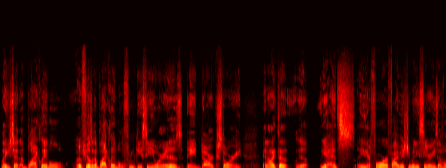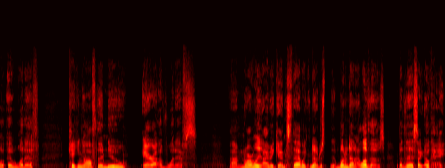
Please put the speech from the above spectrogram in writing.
like you said, a black label. It feels like a black label from DC, where it is a dark story, and I like that. Yeah, it's either four or five issue miniseries of a, a What If, kicking off the new era of What Ifs. Um, normally, I'm against that. like, no, just one and done. I love those, but this, like, okay,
